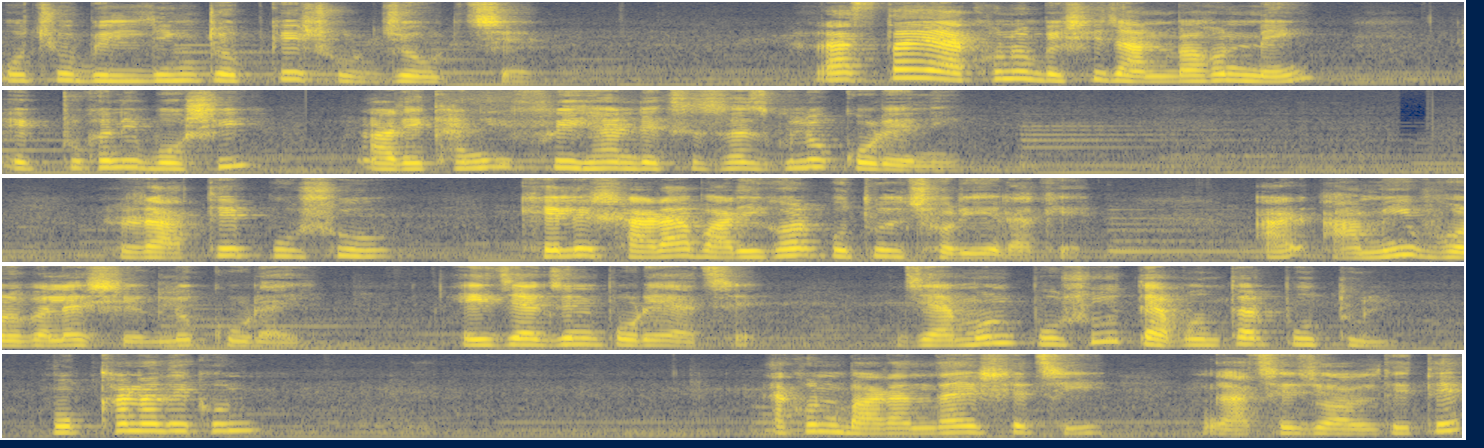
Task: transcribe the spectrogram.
উঁচু বিল্ডিং টপকে সূর্য উঠছে। রাস্তায় এখনও বেশি যানবাহন নেই। একটুখানি বসি আর এখানে ফ্রি হ্যান্ড এক্সারসাইজগুলো করে নিই। রাতে পুষু খেলে সারা বাড়িঘর পুতুল ছড়িয়ে রাখে আর আমি ভোরবেলায় সেগুলো কুড়াই। এই যে একজন পড়ে আছে, যেমন পুষু তেমন তার পুতুল। মুখখানা দেখুন। এখন বারান্দায় এসেছি গাছে জল দিতে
